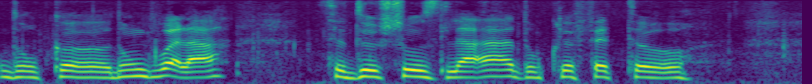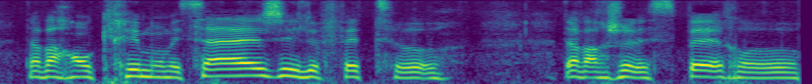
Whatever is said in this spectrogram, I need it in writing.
Donc, euh, donc voilà, ces deux choses-là, donc le fait euh, d'avoir ancré mon message et le fait euh, d'avoir, je l'espère, euh,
